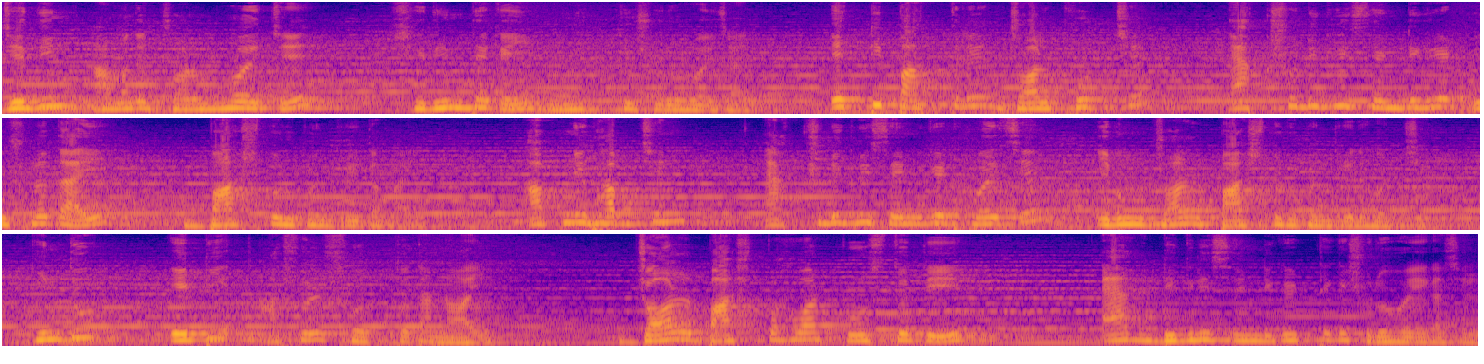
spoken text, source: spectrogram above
যেদিন আমাদের জন্ম হয়েছে, সেদিন থেকেই মৃত্যু শুরু হয়ে যায়। একটি পাত্রে জল ফুটছে, একশো ডিগ্রি সেন্টিগ্রেড উষ্ণতায় বাষ্প রূপান্তরিত হয়। আপনি ভাবছেন, একশো ডিগ্রি সেন্টিগ্রেড হয়েছে এবং জল বাষ্পে রূপান্তরিত হচ্ছে। কিন্তু এটি আসল সত্যতা নয়। জল বাষ্প হওয়ার প্রস্তুতি এক ডিগ্রি সেন্টিগ্রেড থেকে শুরু হয়ে গেছিল।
